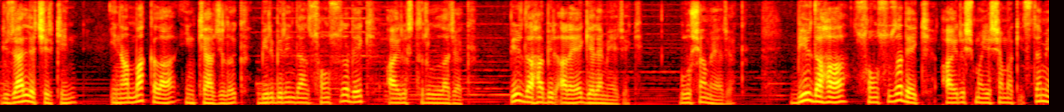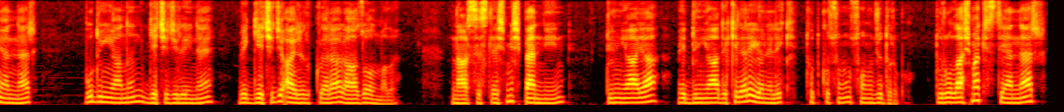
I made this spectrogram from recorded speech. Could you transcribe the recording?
güzelle çirkin, inanmakla inkarcılık birbirinden sonsuza dek ayrıştırılacak. Bir daha bir araya gelemeyecek, buluşamayacak. Bir daha sonsuza dek ayrışma yaşamak istemeyenler bu dünyanın geçiciliğine ve geçici ayrılıklara razı olmalı. Narsistleşmiş benliğin dünyaya ve dünyadakilere yönelik tutkusunun sonucudur bu. Durulaşmak isteyenler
